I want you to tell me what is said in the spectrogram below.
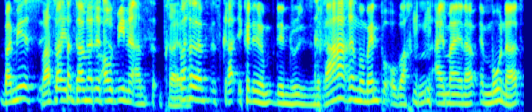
Bei mir ist Wasser Wasserdampf deine Turbine anzutreiben. Wasserdampf ist gerade, ihr könnt den, den, diesen raren Moment beobachten, einmal in einer, im Monat,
